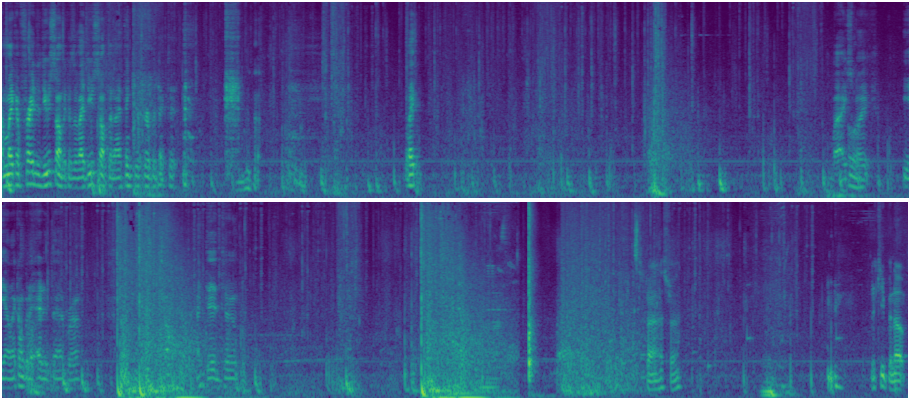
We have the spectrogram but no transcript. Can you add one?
I'm like afraid to do something because if I do something, I think you're gonna predict it. like, bye, Oh. Spike. Yeah, like I'm gonna edit that, bro. Oh, I did too. That's fair, that's fair. You're keeping up.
